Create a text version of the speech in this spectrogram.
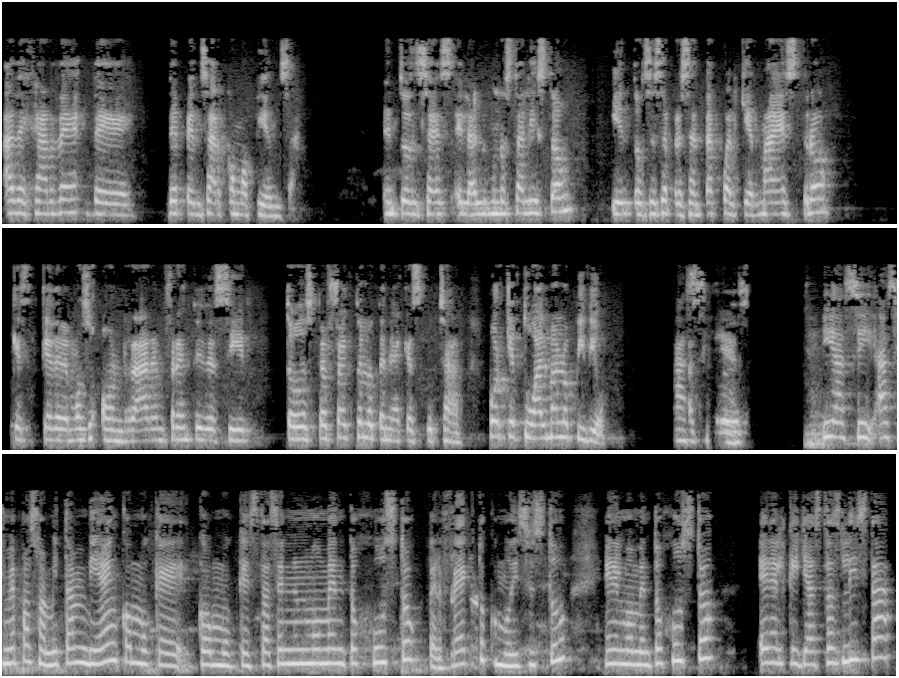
a dejar de, de pensar como piensa. Entonces, el alumno está listo y entonces se presenta cualquier maestro que, que debemos honrar enfrente y decir, todo es perfecto, lo tenía que escuchar, porque tu alma lo pidió. Así, es. Y así, así me pasó a mí también, como que, como que estás en un momento justo, perfecto, como dices tú, en el momento justo en el que ya estás lista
